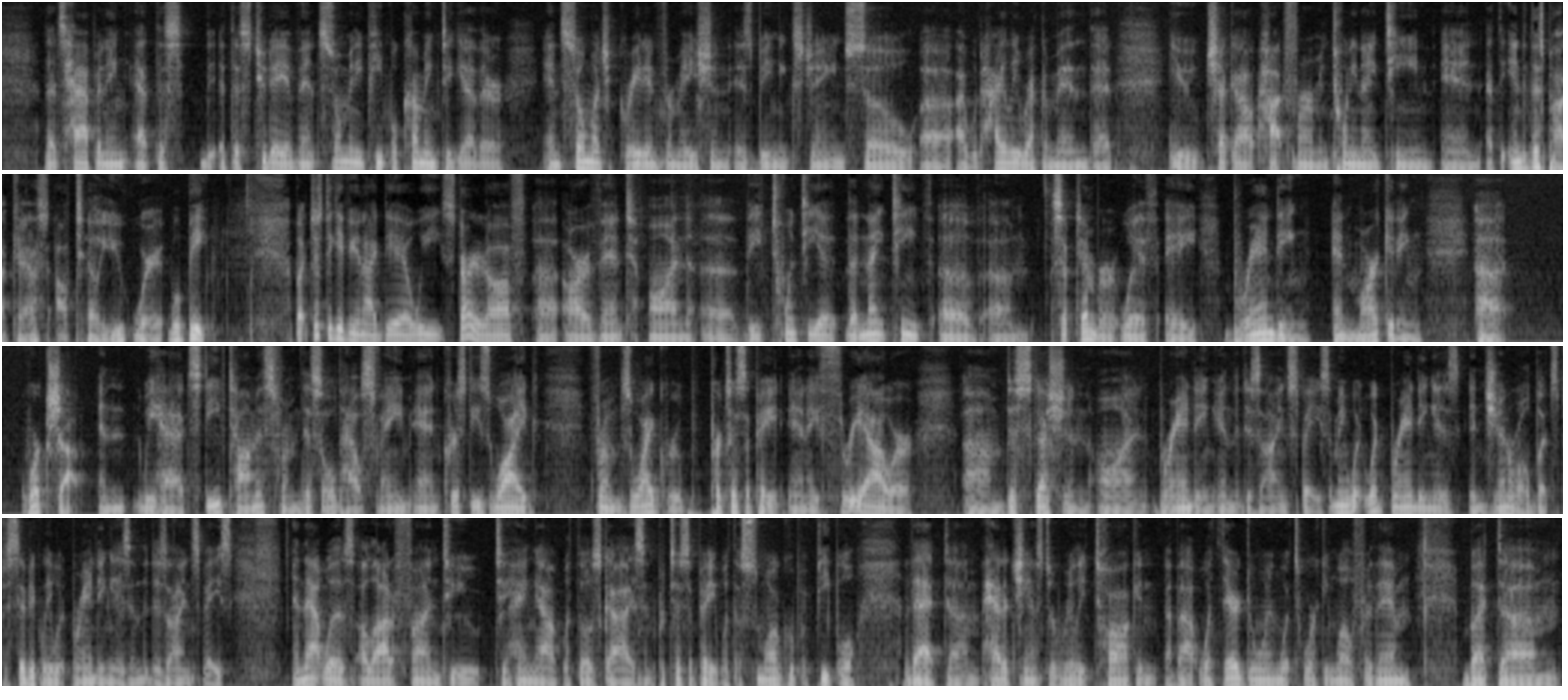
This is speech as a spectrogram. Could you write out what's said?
that's happening at this at this two day event. So many people coming together, and so much great information is being exchanged. So uh, I would highly recommend that you check out Hot Firm in 2019. And at the end of this podcast, I'll tell you where it will be. But just to give you an idea, we started off uh, our event on uh, the 20th, the 19th of um, September with a branding and marketing uh, workshop. And we had Steve Thomas from This Old House fame and Christy Zweig from Zweig Group participate in a three hour um, discussion on branding in the design space. I mean, what, what branding is in general, but specifically what branding is in the design space. And that was a lot of fun to to hang out with those guys and participate with a small group of people that um, had a chance to really talk and about what they're doing, what's working well for them. But um,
